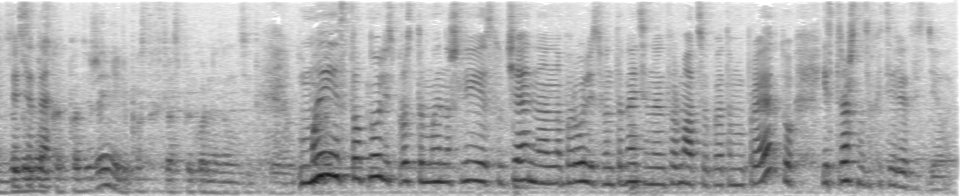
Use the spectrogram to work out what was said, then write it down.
А То есть это как продвижение или просто хотелось прикольно замутить такое? Мы столкнулись, просто мы нашли случайно, напоролись в интернете на информацию по этому проекту, и страшно захотели это сделать.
